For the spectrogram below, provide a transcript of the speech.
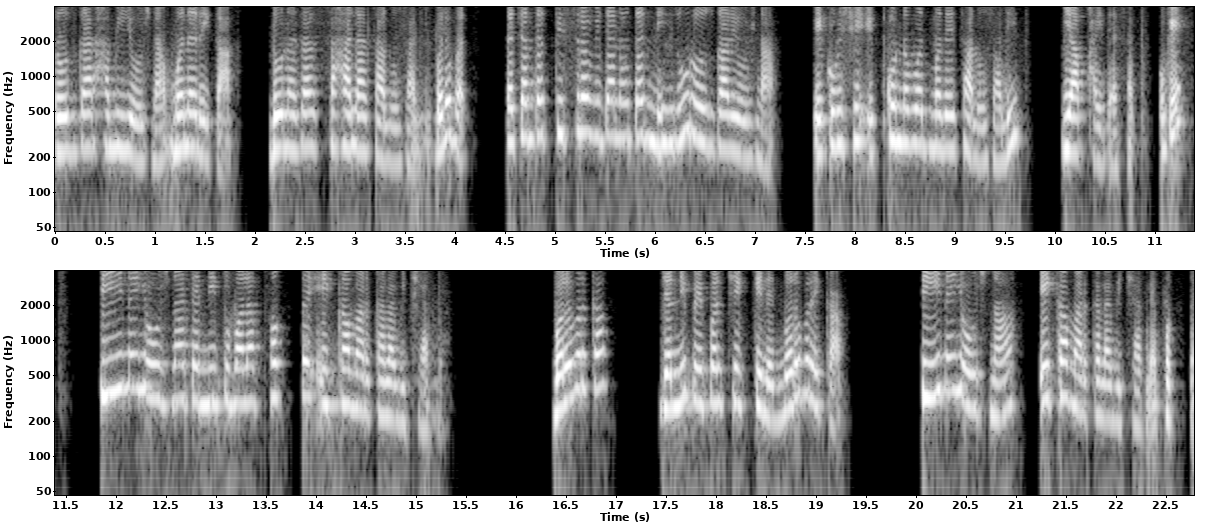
रोजगार हमी योजना मनरेगा दोन हजार सहा ला चालू झाली बरोबर? त्याच्यानंतर तिसरं विधान होतं नेहरू रोजगार योजना एकोणीशे एकोणनव्वदमध्ये चालू झाली या फायद्यासाठी ओके? तीन योजना त्यांनी तुम्हाला फक्त एका मार्काला विचारल्या. बरोबर का? ज्यांनी पेपर चेक केलेत बरोबर आहे का? तीन योजना एका मार्काला विचारल्या फक्त.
